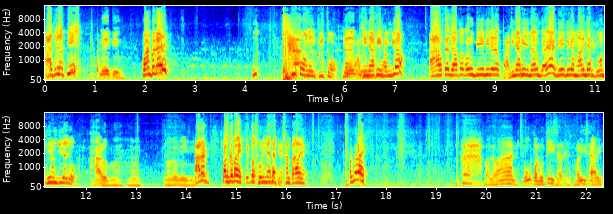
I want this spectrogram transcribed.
આજ બધા પીશ નહીં પીવું કોણ પગાડ પીતો નહીં પીતો ભાજી નાખી સમજો આ વખતે જાતો કરું બે મહિના ભાજી નાખી બે મહિના મારી નાખી જોનથી સમજી જાજો સારું અરે પગ દબાય. એક તો છોડી નાખ્યા ઢેસણ તારે. પગ દબાય. ભગવાન ચો પનોતી મળી છે આવી.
